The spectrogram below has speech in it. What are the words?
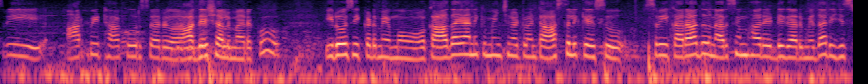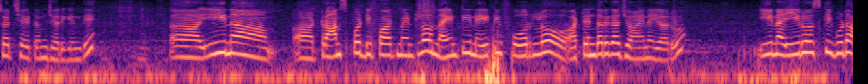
Shri RP Thakur sir ఆదేశాల మేరకు ఈరోజు ఇక్కడ మేము ఒక ఆదాయానికి మించినటువంటి ఆస్తుల కేసు శ్రీ కరాదు నరసింహారెడ్డి గారి మీద రిజిస్టర్ చేయడం జరిగింది. ఈయన ట్రాన్స్పోర్ట్ డిపార్ట్మెంట్లో నైన్టీన్ ఎయిటీ ఫోర్లో అటెండర్గా జాయిన్ అయ్యారు. ఈయన ఈ రోజుకి కూడా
